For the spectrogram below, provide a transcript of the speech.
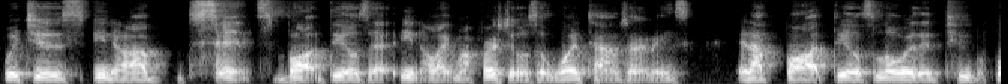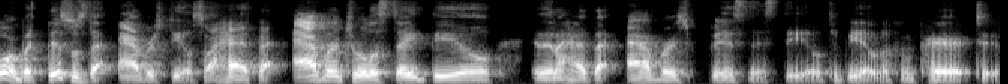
which is, you know, I've since bought deals at, you know, like my first deal was at one times earnings, and I've bought deals lower than two before, but this was the average deal. So I had the average real estate deal, and then I had the average business deal to be able to compare it to.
